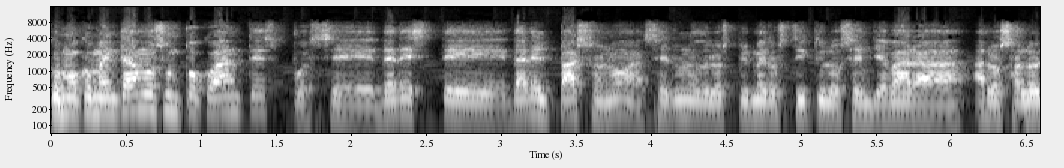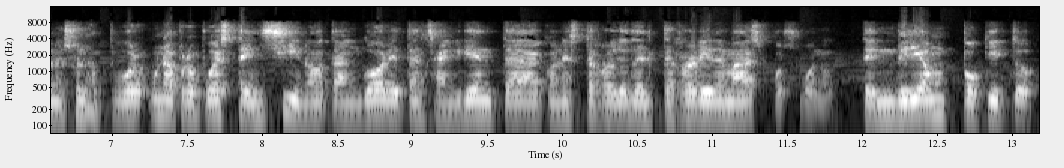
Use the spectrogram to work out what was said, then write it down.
Como comentábamos un poco antes, pues eh, dar este, dar el paso, ¿no? A ser uno de los primeros títulos en llevar a, los salones una, una propuesta en sí, ¿no? Tan gore, tan sangrienta, con este rollo del terror y demás, pues bueno, tendría un poquito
